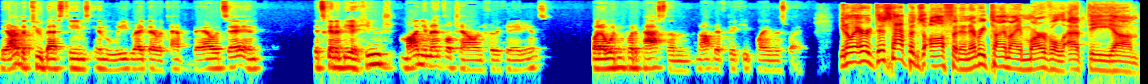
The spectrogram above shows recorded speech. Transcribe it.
They are the two best teams in the league right there with Tampa Bay, I would say. And it's going to be a huge, monumental challenge for the Canadians, but I wouldn't put it past them, not if they keep playing this way. You know, Eric, this happens often, and every time I marvel at the um,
